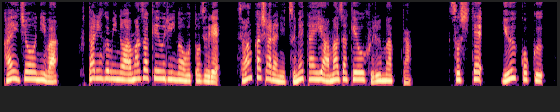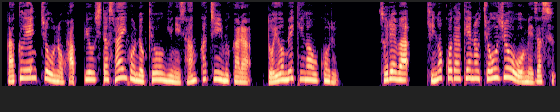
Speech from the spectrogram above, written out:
会場には、二人組の甘酒売りが訪れ、参加者らに冷たい甘酒を振る舞った。そして、夕刻、学園長の発表した最後の競技に参加チームからどよめきが起こる。それは、キノコ岳の頂上を目指す、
